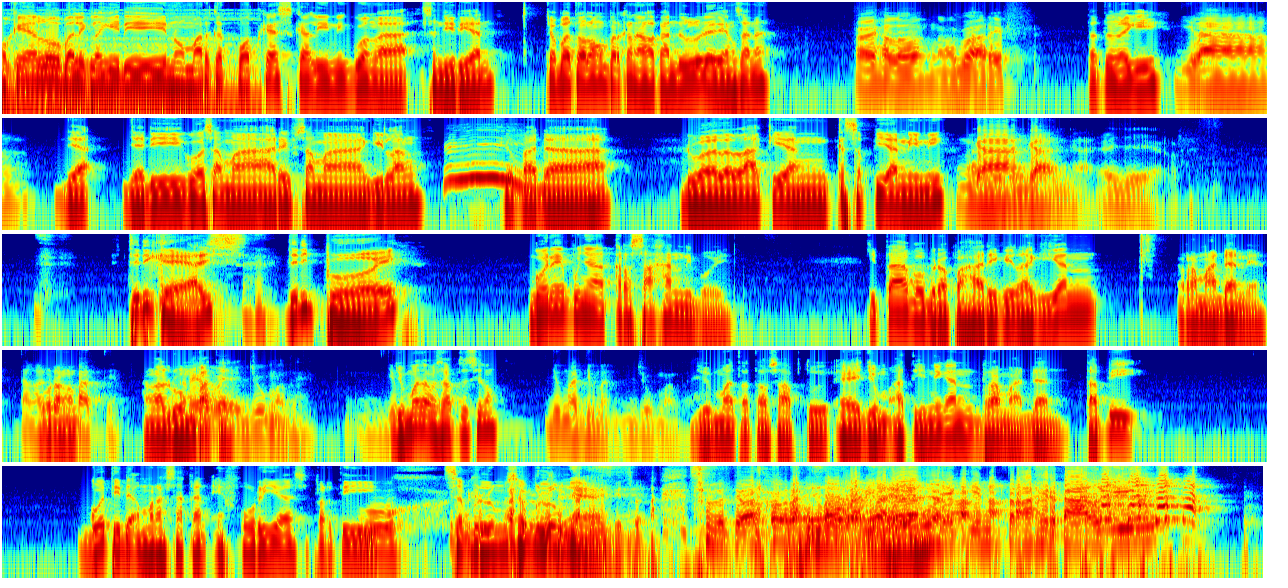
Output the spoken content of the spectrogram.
Oke, lo balik lagi di No Market Podcast. Kali ini gua nggak sendirian. Coba tolong perkenalkan dulu dari yang sana. Hai, halo, nama gue Arif. Satu lagi. Gilang. Ya, jadi gua sama Arif sama Gilang kepada dua lelaki yang kesepian ini. Enggak, enggak, enggak. Anjir. Jadi guys, jadi boy, gue nih punya keresahan nih boy. Kita beberapa hari lagi kan Ramadan ya. Tanggal Kurang 24 ya. tanggal 24 Hari ya. apa Jumat ya? Jumat atau Sabtu sih, Long? Jumat, Jumat. Jumat ya. Jumat atau Sabtu eh Jumat ini kan Ramadan tapi gue tidak merasakan euforia seperti Uh, sebelum sebelumnya gitu seperti orang-orang soleh iya. ya. Check in terakhir kali.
